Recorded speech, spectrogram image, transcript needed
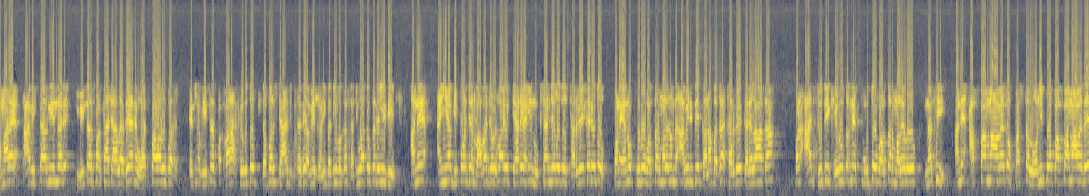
અમારે આ વિસ્તારની અંદર મીટર પર થા ચાલે છે અને વોચ પાવર ઉપર. એટલે મીટર વાળા ખેડૂતો ડબલ ચાર્જ ભરે છે. અમે ઘણી બધી વખત રજૂઆતો કરેલી હતી અને અહીંયા બિપોરજલ વાવાઝોડું આવ્યું ત્યારે અહીં નુકસાન જેલું તો સર્વે કર્યો હતો. પણ એનો પૂરો વળતર મળેલો આવી રીતે ઘણા બધા સર્વે કરેલા હતા. પણ આજ સુધી ખેડૂતોને પૂરતું વળતર મળેલું નથી. અને આપવામાં આવે તો ફક્ત લોલીપોપ આપવામાં આવે છે.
